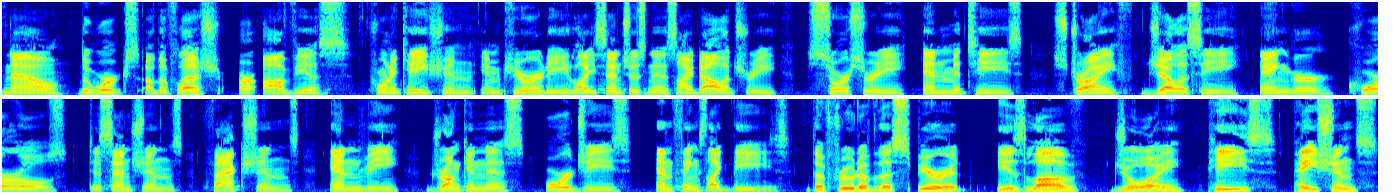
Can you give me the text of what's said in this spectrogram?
Now, the works of the flesh are obvious fornication, impurity, licentiousness, idolatry, sorcery, enmities, strife, jealousy, anger, quarrels, dissensions, factions, envy, drunkenness, orgies, and things like these. The fruit of the Spirit is love, joy, peace, patience,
